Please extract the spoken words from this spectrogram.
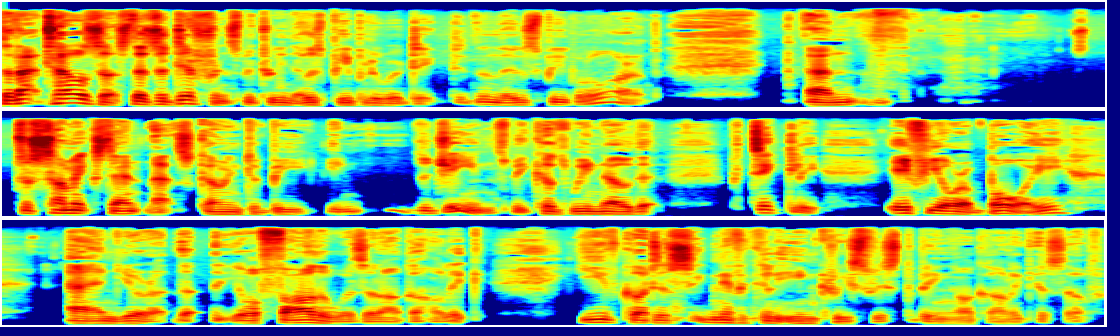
So that tells us there's a difference between those people who are addicted and those people who aren't. And to some extent, that's going to be in the genes because we know that, particularly if you're a boy and you're your father was an alcoholic, you've got a significantly increased risk of being alcoholic yourself.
